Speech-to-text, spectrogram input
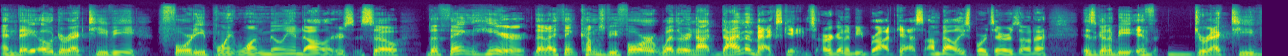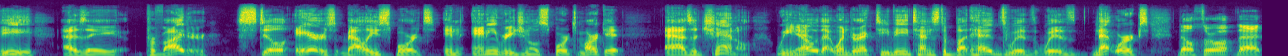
And they owe DirecTV $40.1 million. So the thing here that I think comes before whether or not Diamondbacks games are going to be broadcast on Bally Sports Arizona is going to be if DirecTV as a provider still airs Valley Sports in any regional sports market as a channel. We Yeah. know that when DirecTV tends to butt heads with with networks, they'll throw up that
